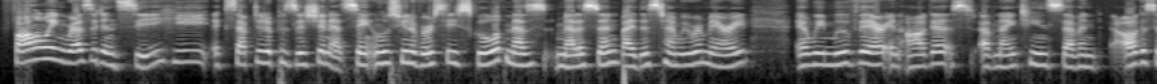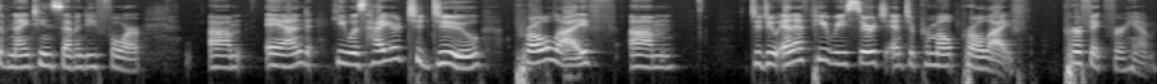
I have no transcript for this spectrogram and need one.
Following residency, he accepted a position at St. Louis University School of Medicine. By this time, we were married, and we moved there in August of 1970, August of 1974. Um, and he was hired to do pro-life, um, to do NFP research and to promote pro-life. Perfect for him.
